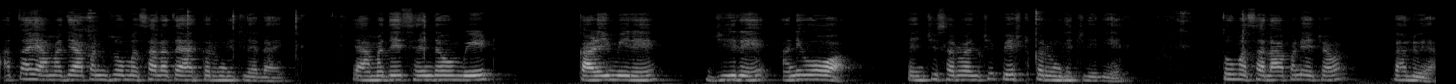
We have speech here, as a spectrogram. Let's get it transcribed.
आता यामध्ये आपण जो मसाला तयार करून घेतलेला आहे यामध्ये सेंदव मीठ काळी मिरे जिरे आणि ओवा यांची सर्वांची पेस्ट करून घेतलेली आहे. तो मसाला आपण याच्यावर घालूया.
